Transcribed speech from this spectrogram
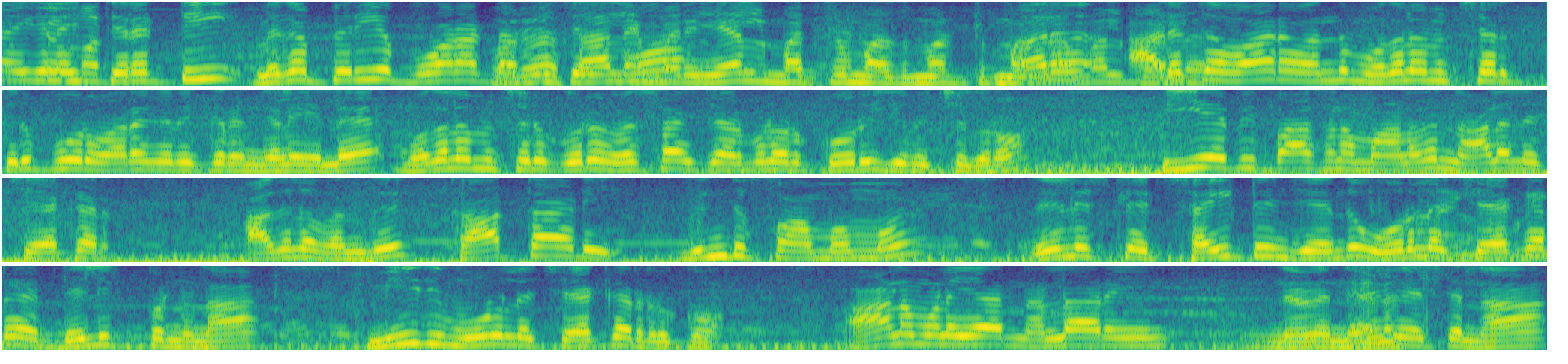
விவசாயிகளை திரட்டி மிகப்பெரிய போராட்டத்தை சாலை. மறியல் மற்றும் அது மட்டும் அடுத்த வாரம் வந்து முதலமைச்சர் திருப்பூர் வர இருக்கிற நிலையில் முதலமைச்சருக்கு ஒரு விவசாய சார்பில் ஒரு கோரிக்கை வச்சுக்கிறோம். பிஏபி பாசனமானது நாலு லட்சம் ஏக்கர். அதில் வந்து காத்தாடி விண்டு ஃபார்மும் ரியல் எஸ்டேட் சைட்டும் சேர்ந்து ஒரு லட்சம் ஏக்கரை டெலீட் பண்ணுனா மீதி மூணு லட்சம் ஏக்கர் இருக்கும். ஆனமலையார் நல்லாரையும் நிற- நிறைவேற்றினா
